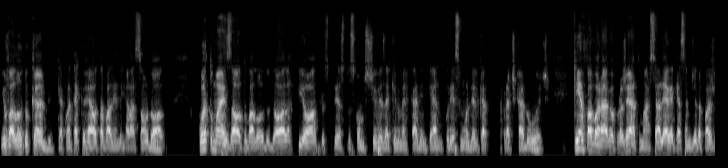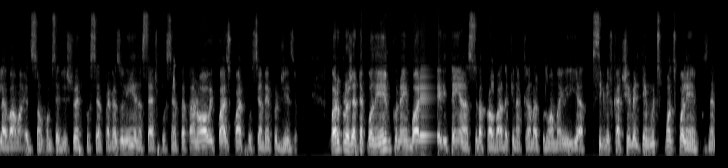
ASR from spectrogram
e o valor do câmbio, que é quanto é que o real está valendo em relação ao dólar. Quanto mais alto o valor do dólar, pior para os preços dos combustíveis aqui no mercado interno, por esse modelo que é praticado hoje. Quem é favorável ao projeto, Márcio, alega que essa medida pode levar a uma redução, como você disse, de 8% para a gasolina, 7% para etanol e quase 4% para o diesel. Agora, o projeto é polêmico, né? embora ele tenha sido aprovado aqui na Câmara por uma maioria significativa, ele tem muitos pontos polêmicos. Né?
